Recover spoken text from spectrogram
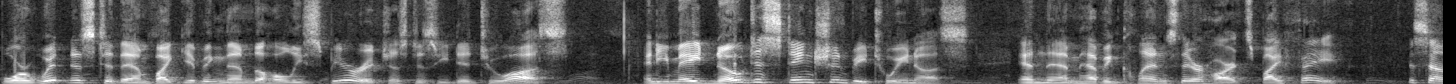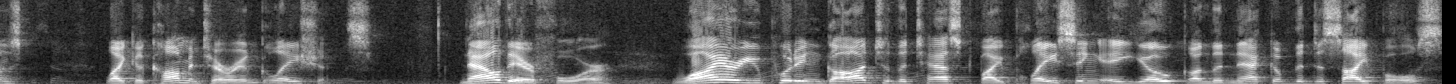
bore witness to them by giving them the Holy Spirit, just as He did to us. And He made no distinction between us and them, having cleansed their hearts by faith. This sounds like a commentary on Galatians. Now, therefore, why are you putting God to the test by placing a yoke on the neck of the disciples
